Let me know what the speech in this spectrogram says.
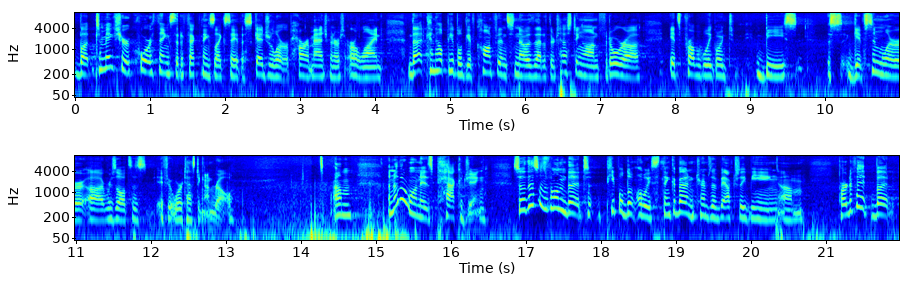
But to make sure core things that affect things like, say, the scheduler or power management are, are aligned, that can help people give confidence to know that if they're testing on Fedora, it's probably going to be give similar uh, results as if it were testing on RHEL. Um, another one is packaging. So this is one that people don't always think about in terms of actually being um, part of it, but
